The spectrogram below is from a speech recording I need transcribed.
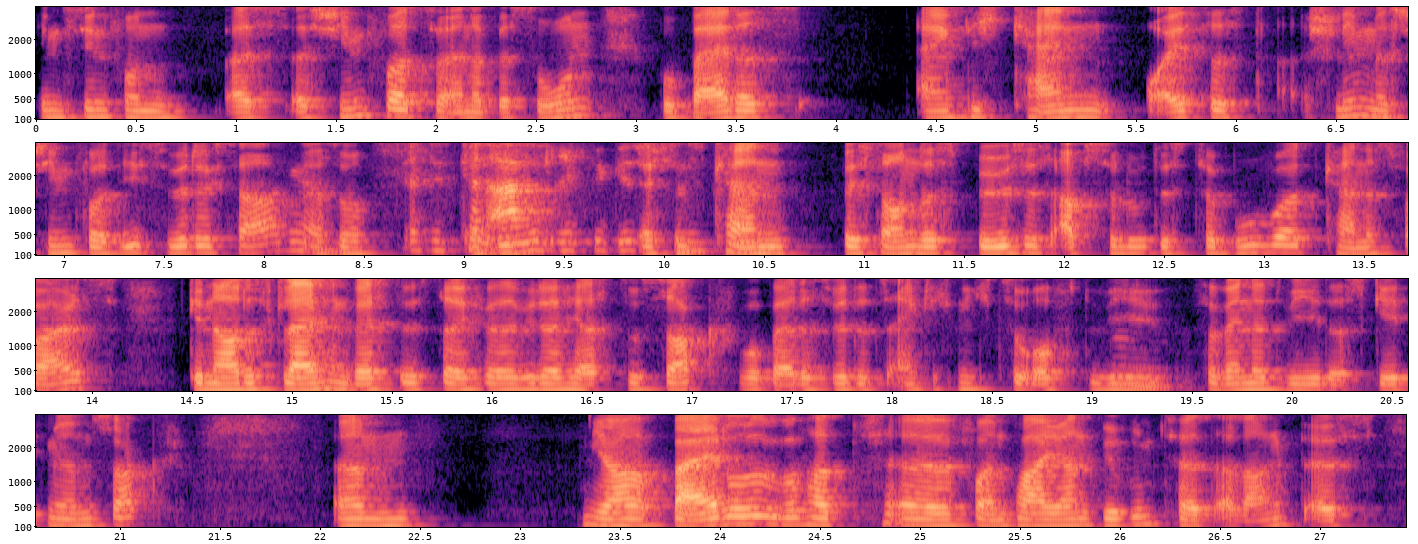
im Sinn von als, als Schimpfwort zu einer Person, wobei das eigentlich kein äußerst schlimmes Schimpfwort ist, würde ich sagen. Also, es ist kein es angriffiges Es ist kein besonders böses, absolutes Tabuwort, keinesfalls. Genau das gleiche in Westösterreich wäre wieder Herst du Sack, wobei das wird jetzt eigentlich nicht so oft wie, mhm. verwendet wie das geht mir am Sack. Ähm, ja, Beidel hat äh, vor ein paar Jahren Berühmtheit erlangt als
